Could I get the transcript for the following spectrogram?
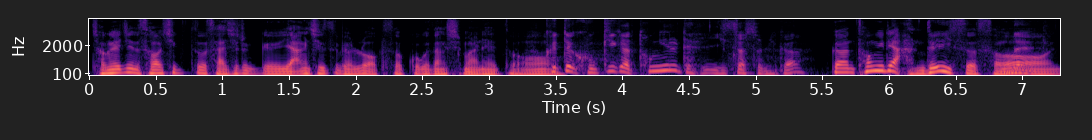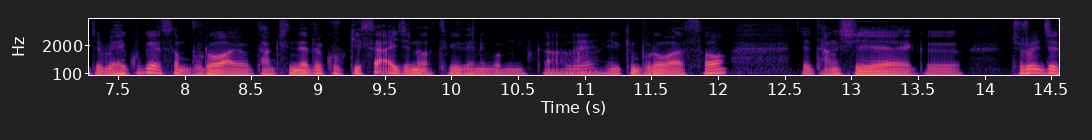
정해진 서식도 사실은 그 양식도 별로 없었고 그 당시만 해도 그때 국기가 통일돼 있었습니까? 그러니까 통일이 안 돼 있어서 네. 이제 외국에서 물어와요. 당신네들 국기 사이즈는 어떻게 되는 겁니까? 네. 이렇게 물어와서 이제 당시에 그 주로 이제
